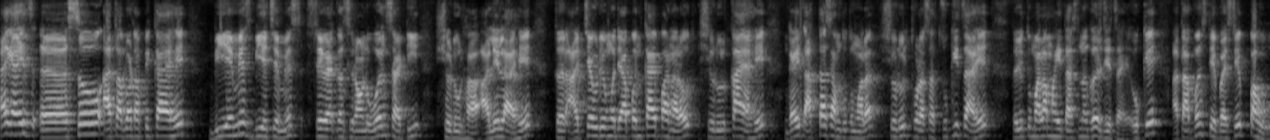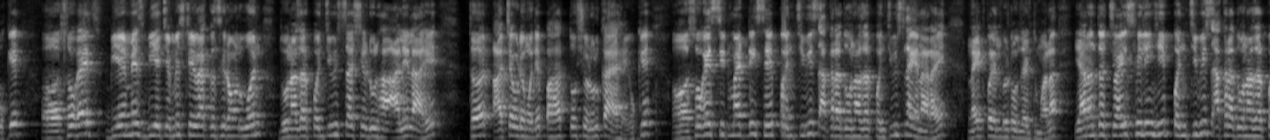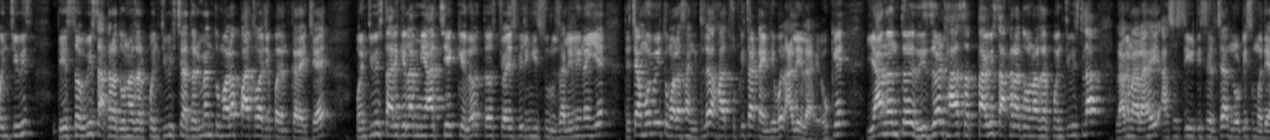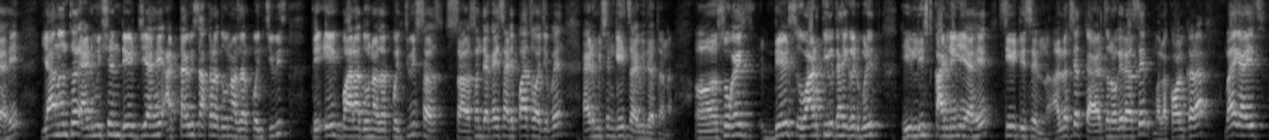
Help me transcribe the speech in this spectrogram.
Hi guys so आता आपला topic काय आहे? B M S B H M S stay vacancy round वनसाठी schedule हा आलेला आहे. तर आजच्या व्हिडिओमध्ये आपण काय पाहणार आहोत? शेड्यूल काय आहे? गाईज आत्ता सांगतो तुम्हाला शेड्यूल थोडासा चुकीचा आहे तरी तुम्हाला माहीत असणं गरजेचं आहे ओके आता आपण स्टेप बाय स्टेप पाहू okay so guys B M S B H M S stay vacancy round one दोन हजार पंचवीसचा शेड्यूल हा आलेला आहे. तर आजच्या व्हिडिओमध्ये पहा तो शेड्यूल काय आहे ओके सो काही सीट मॅट्रिक्स हे पंचवीस अकरा दोन हजार पंचवीसला येणार आहे. नाईटपर्यंत भेटून जाईल तुम्हाला. यानंतर चॉईस फिलिंग ही पंचवीस अकरा दोन हजार पंचवीस ते सव्वीस अकरा दोन हजार पंचवीसच्या दरम्यान तुम्हाला पाच वाजेपर्यंत करायची आहे. पंचवीस तारखेला मी आज चेक केलं तर चॉईस फिलिंग ही सुरू झालेली नाहीये. त्याच्यामुळे मी तुम्हाला सांगितलं हा चुकीचा टाइम टेबल आलेला आहे ओके यानंतर रिझल्ट हा सत्तावीस अकरा दोन हजार पंचवीसला लागणार आहे असं सीईटी सेलच्या नोटीसमध्ये आहे. यानंतर ऍडमिशन डेट जी आहे अठ्ठावीस अकरा दोन हजार पंचवीस ते एक बारा दोन हजार पंचवीस संध्याकाळी साडेपाच वाजेपर्यंत ऍडमिशन घ्यायचं आहे विद्यार्थ्यांना. सो काही डेट्स वाढतील काही गडबडीत ही लिस्ट काढलेली आहे सीईटी सेलनं लक्षात काय अडचण वगैरे असेल मला कॉल करा. Bye guys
